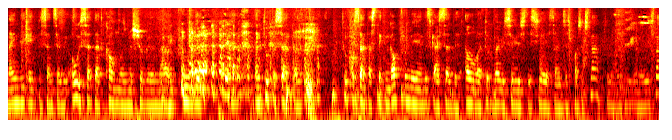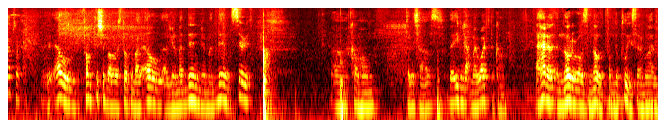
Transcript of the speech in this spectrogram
98% said we always said that Cohen was Meshuggah, and now he proved it. and 2%, two percent are sticking up for me. And this guy said the L I took very serious this year, so I just pushed it snap. You know, you know, snap. So L from Tisha B'av, I was talking about L. You're Madin, you're Madin. It's serious. Uh, come home to this house. They even got my wife to come. I had a, a notarized note from the police that I'm allowed to,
